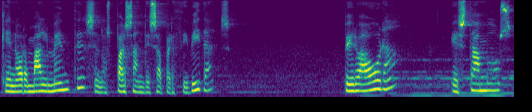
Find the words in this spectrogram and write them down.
que normalmente se nos pasan desapercibidas, pero ahora estamos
